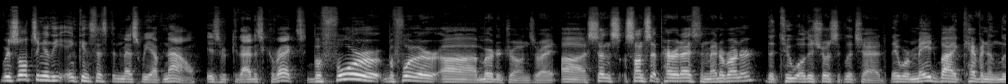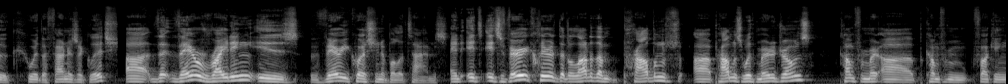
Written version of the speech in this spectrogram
resulting in the inconsistent mess we have now. Is that is correct? Before before uh, Murder Drones, right? Uh, Suns- Sunset Paradise and Meta Runner, the two other shows that Glitch had, they were made by Kevin and Luke, who are the founders of Glitch. Uh, th- their writing is very questionable at times, and it's it's very clear that a lot of the problems uh, problems with Murder Drones come from uh come from fucking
